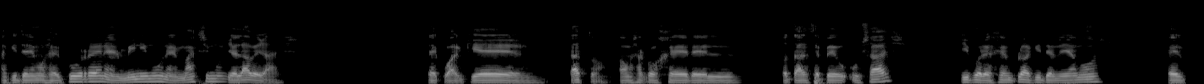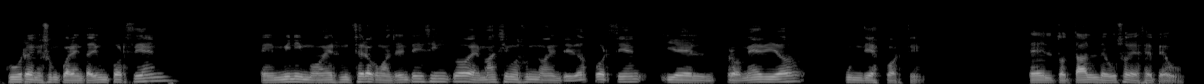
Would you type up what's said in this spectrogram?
Aquí tenemos el current, el minimum, el maximum y el average. De cualquier dato. Vamos a coger el total CPU usage. Y por ejemplo aquí tendríamos el current es un 41%, el mínimo es un 0,35, el máximo es un 92% y el promedio un 10% del total de uso de CPU.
